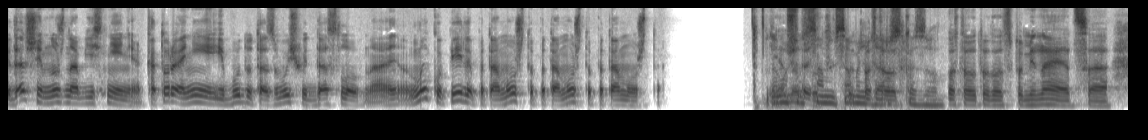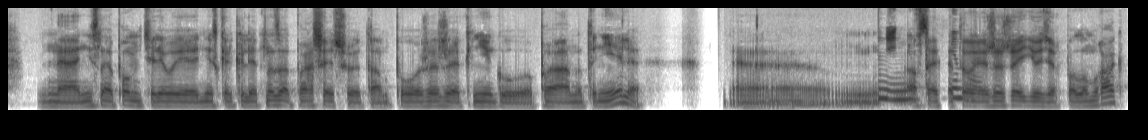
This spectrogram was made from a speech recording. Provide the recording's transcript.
и дальше им нужно объяснение, которое они и будут озвучивать дословно. А мы купили потому что, потому что, потому что. Потому что сам, сам Эльдар вот, сказал. Просто вот тут вот вспоминается, э, не знаю, помните ли вы несколько лет назад прошедшую там по ЖЖ книгу про Натаниэля, э, не, не автор, который ЖЖ-юзер полумрак.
